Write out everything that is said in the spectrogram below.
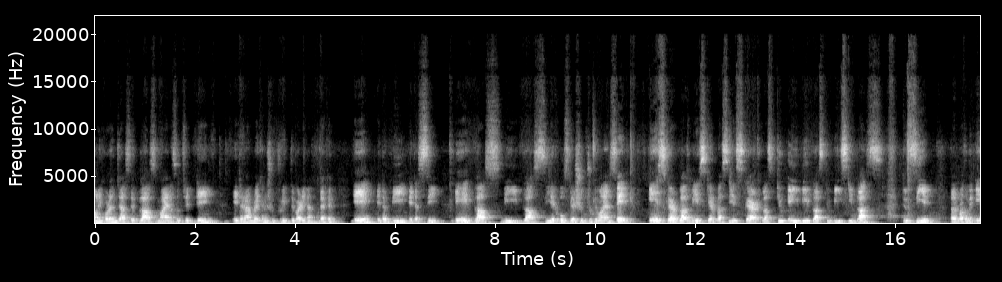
মনে করেন যে আছে প্লাস মাইনাস হচ্ছে টেন এটার আমরা এখানে সূত্র লিখতে পারি না। দেখেন এ এটা বি এটা C A plus B plus C এর হোল স্কয়ার সূত্র কি মনে আছে? A square plus B square plus C square plus two A B plus two B প্রথমে এ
